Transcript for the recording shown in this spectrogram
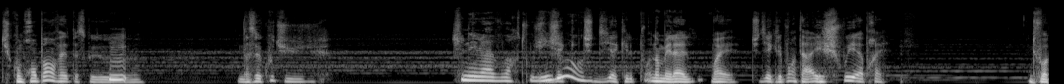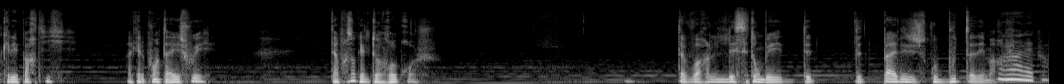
Tu comprends pas, en fait, parce que... Mm. D'un seul coup, tu... Je venais la voir tous tu les à- jours. Tu dis à quel point... Non, mais là, ouais, tu dis à quel point t'as échoué après. Une fois qu'elle est partie. À quel point t'as échoué. T'as l'impression qu'elle te reproche. D'avoir laissé tomber, d'être d'être pas allé jusqu'au bout de ta démarche. Ah, d'accord.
